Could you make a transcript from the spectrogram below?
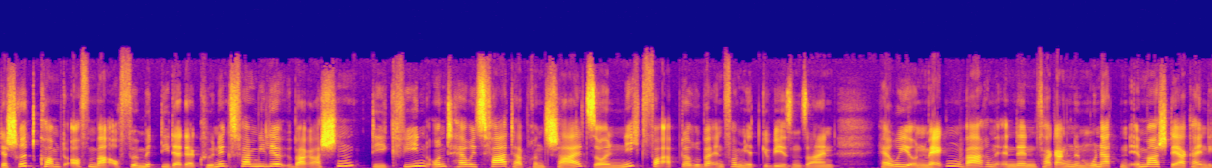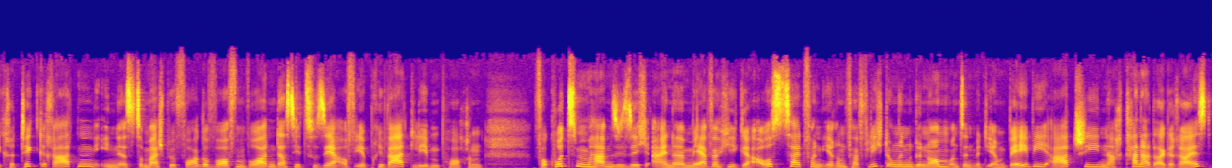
Der Schritt kommt offenbar auch für Mitglieder der Königsfamilie überraschend. Die Queen und Harrys Vater, Prinz Charles, sollen nicht vorab darüber informiert gewesen sein. Harry und Meghan waren in den vergangenen Monaten immer stärker in die Kritik geraten. Ihnen ist zum Beispiel vorgeworfen worden, dass sie zu sehr auf ihr Privatleben pochen. Vor kurzem haben sie sich eine mehrwöchige Auszeit von ihren Verpflichtungen genommen und sind mit ihrem Baby Archie nach Kanada gereist.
